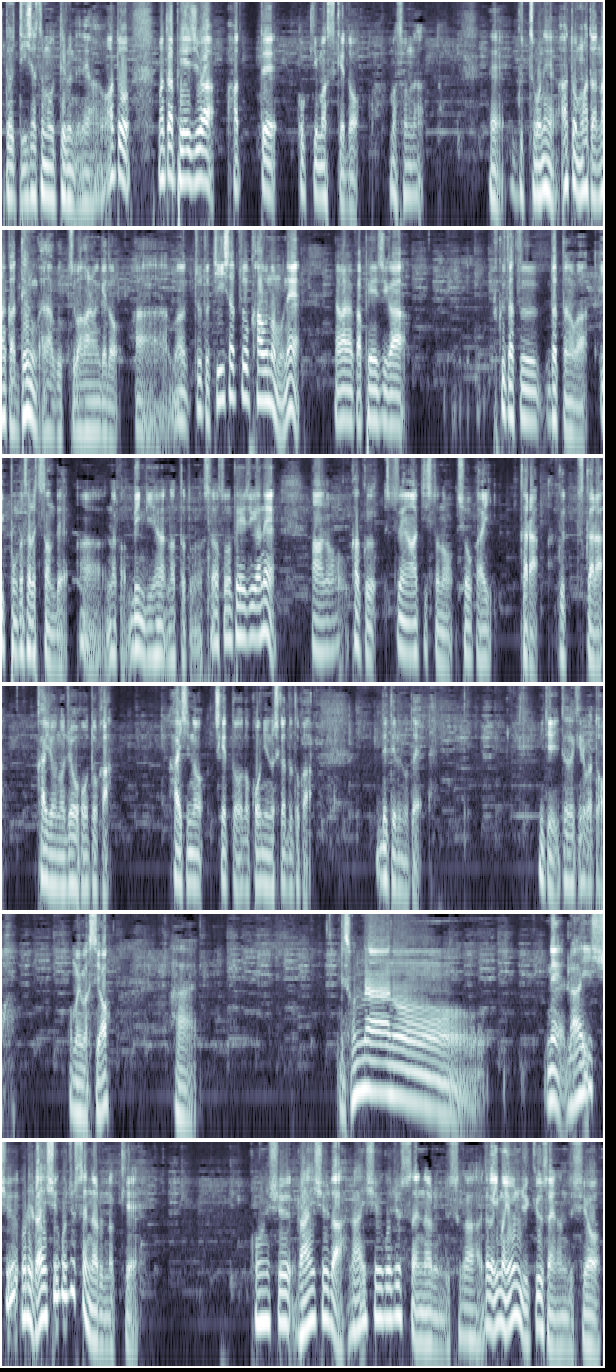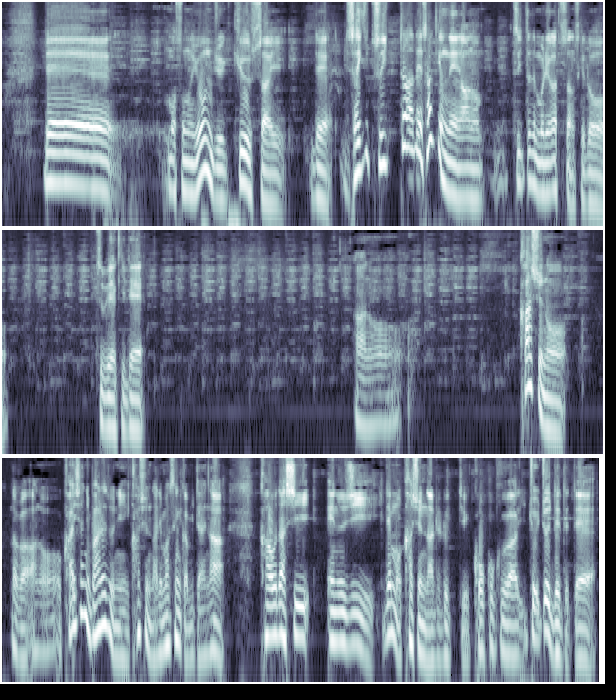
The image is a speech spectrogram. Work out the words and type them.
で T シャツも売ってるんでね。あの、あと、またページは貼っておきますけど、まあ、そんな、えーグッズもね、あとまだなんか出るんかな、グッズわからんけど。あまあ、ちょっと T シャツを買うのもね、なかなかページが複雑だったのが一本化されてたんで、あなんか便利になったと思います。だからそのページがね、あの、各出演アーティストの紹介から、グッズから、会場の情報とか、配信のチケットの購入の仕方とか、出てるので、見ていただければと思いますよ。はい。で、そんな、あのーね、来週、俺来週50歳になるんだっけ？今週、来週だ。来週50歳になるんですが、だから今49歳なんですよ。で、もうその49歳で、最近ツイッターで、さっきのね、あの、ツイッターで盛り上がってたんですけど、つぶやきで、あの、歌手の、なんかあの、会社にバレずに歌手になりませんかみたいな、顔出し NG でも歌手になれるっていう広告がちょいちょい出てて、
